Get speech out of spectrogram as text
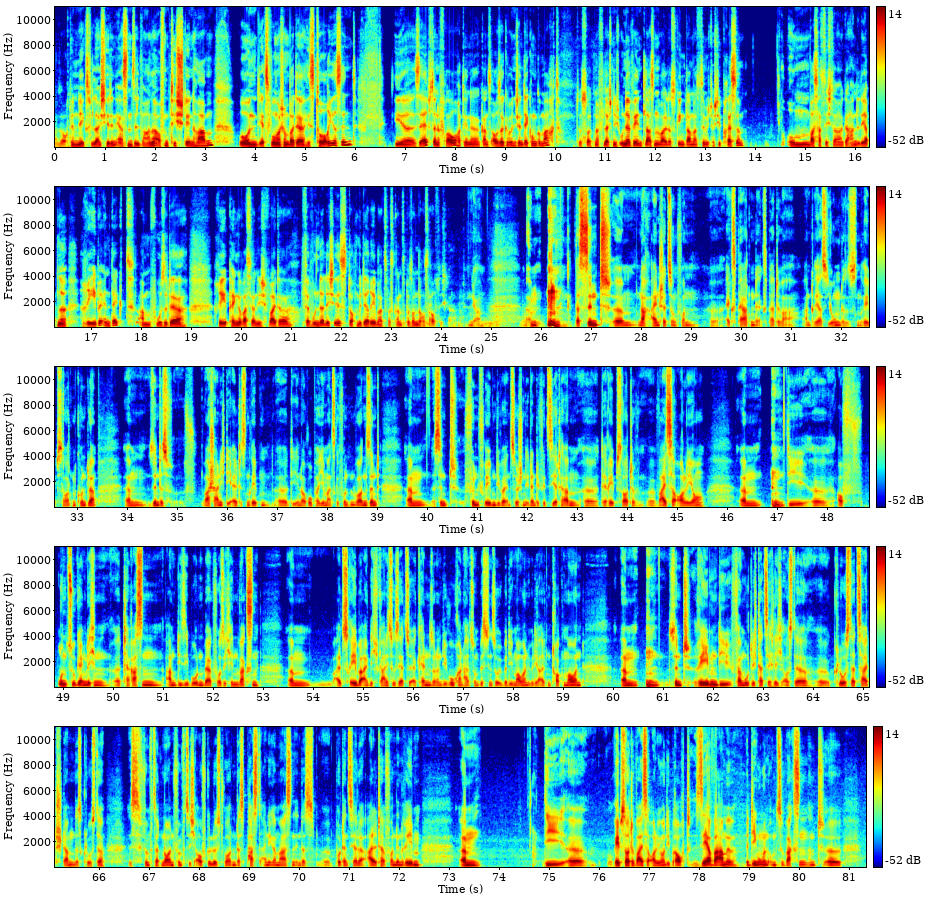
Also auch demnächst vielleicht hier den ersten Silvaner auf dem Tisch stehen haben. Und jetzt, wo wir schon bei der Historie sind, ihr selbst, deine Frau, hat hier eine ganz außergewöhnliche Entdeckung gemacht. Das sollte man vielleicht nicht unerwähnt lassen, weil das ging damals ziemlich durch die Presse. Um was hat sich da gehandelt? Ihr habt eine Rebe entdeckt am Fuße der Rebhänge, was ja nicht weiter verwunderlich ist. Doch mit der Rebe hat es was ganz Besonderes auf sich gehabt. Ja, ähm, das sind ähm, nach Einschätzung von Experten, der Experte war Andreas Jung, das ist ein Rebsortenkundler, ähm, sind es wahrscheinlich die ältesten Reben, äh, die in Europa jemals gefunden worden sind. Ähm, es sind fünf Reben, die wir inzwischen identifiziert haben, äh, der Rebsorte äh, Weißer Orléans, ähm, die äh, auf unzugänglichen äh, Terrassen am Disi-Bodenberg vor sich hinwachsen. Ähm, als Rebe eigentlich gar nicht so sehr zu erkennen, sondern die wuchern halt so ein bisschen so über die Mauern, über die alten Trockenmauern. Ähm, sind Reben, die vermutlich tatsächlich aus der äh, Klosterzeit stammen. Das Kloster ist 1559 aufgelöst worden. Das passt einigermaßen in das äh, potenzielle Alter von den Reben. Ähm, die äh, Rebsorte Weiße Orléans, die braucht sehr warme Bedingungen, um zu wachsen. Und äh,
